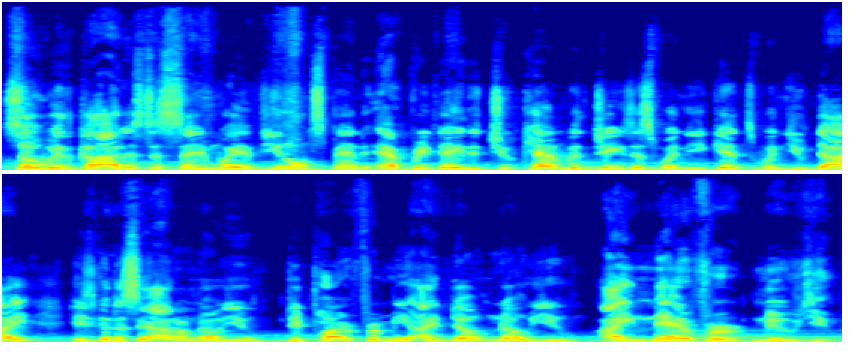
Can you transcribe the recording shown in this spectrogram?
So with God, it's the same way. If you don't spend every day that you can with Jesus, when you get when you die, He's gonna say, "I don't know you. Depart from me. I don't know you. I never knew you."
